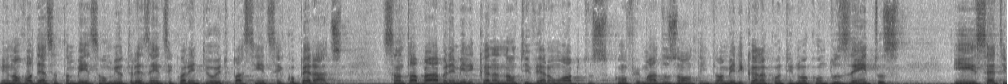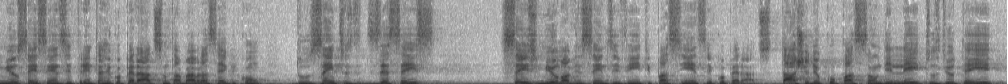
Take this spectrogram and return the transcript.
Em Nova Odessa também são 1.348 pacientes recuperados. Santa Bárbara e Americana não tiveram óbitos confirmados ontem. Então a Americana continua com 200 e 7.630 recuperados. Santa Bárbara segue com 216 6.920 pacientes recuperados. Taxa de ocupação de leitos de UTI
